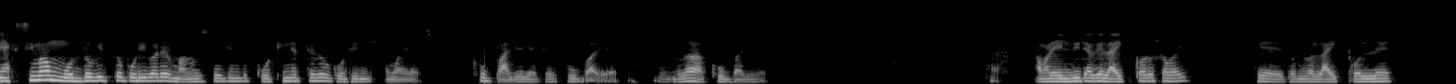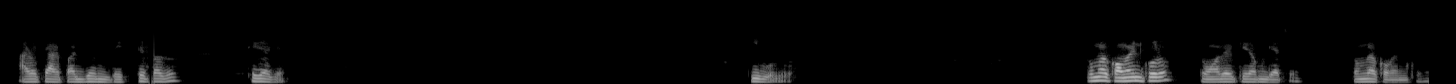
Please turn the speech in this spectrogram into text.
ম্যাক্সিমাম মধ্যবিত্ত পরিবারের মানুষদের কিন্তু কঠিনের থেকেও কঠিন সময় গেছে খুব বাজে গেছে খুব বাজে গেছে। বন্ধুরা খুব বাজে গেছে। হ্যাঁ, আমার এলভিটাকে লাইক করো সবাই। ঠিক আছে তোমরা লাইক করলে আরও চার পাঁচজন দেখতে পাবে। ঠিক আছে? কি বলব? তোমরা কমেন্ট করো, তোমাদের কিরম গেছে? তোমরা কমেন্ট করো।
